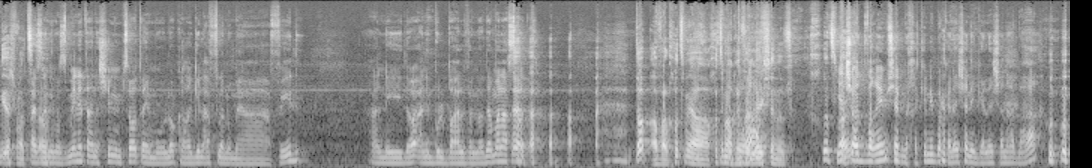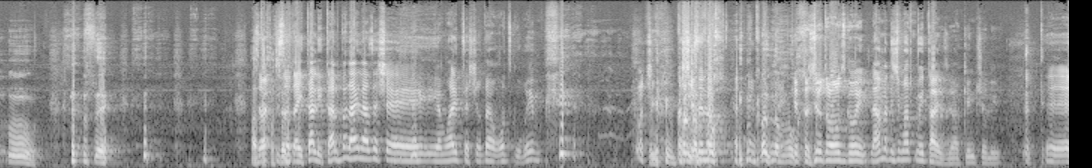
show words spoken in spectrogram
יש מצב. אז אני מזמין את האנשים למצוא אותה אם הוא לא כרגיל עף לנו מהפיד. אני לא, אני מבולבל ואני לא יודע מה לעשות. טוב, אבל חוץ מה- חוץ. מה-revelation הזה, חוץ מה... יש עוד דברים שמחכים לי בקנה שאני אגלה שנה הבאה? זה... זאת הייתה ליטל בלילה הזה שהיא אמרה לי, תשאיר את האורות סגורים? או שזה לא- נמוך, עם קול נמוך. כן, תשאיר את האורות סגורים. למה תשמעת כמו איתי? זה הקינג שלי. אה,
